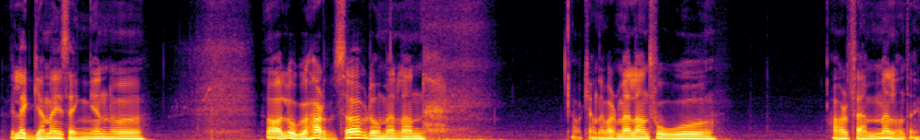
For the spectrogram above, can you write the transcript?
Jag fick lägga mig i sängen och ja, låg och halvsöv då mellan, ja kan det ha varit mellan två och halv fem eller någonting.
